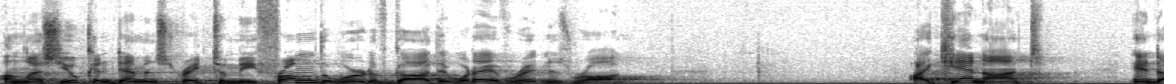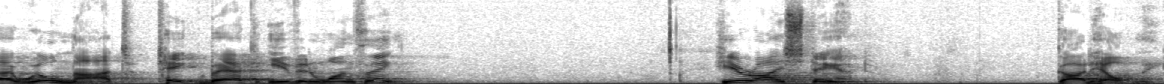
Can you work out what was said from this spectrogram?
Unless you can demonstrate to me from the Word of God that what I have written is wrong, I cannot and I will not take back even one thing. Here I stand. God help me.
